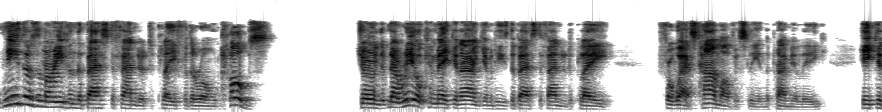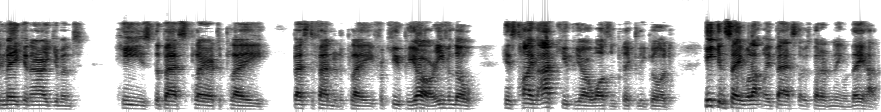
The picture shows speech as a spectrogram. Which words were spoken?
neither of them are even the best defender to play for their own clubs during the now Rio can make an argument he's the best defender to play for West Ham, obviously in the Premier League. He can make an argument he's the best player to play, best defender to play for QPR, even though his time at QPR wasn't particularly good. He can say, "Well, at my best, I was better than anyone they had."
